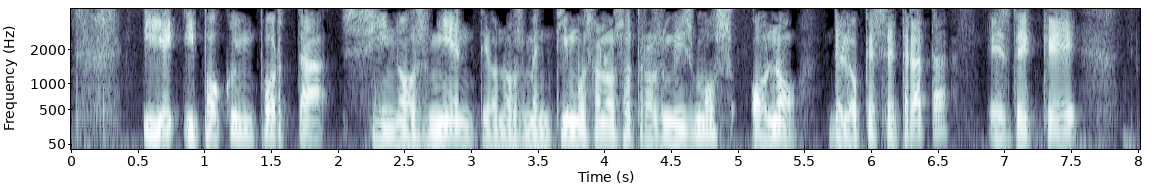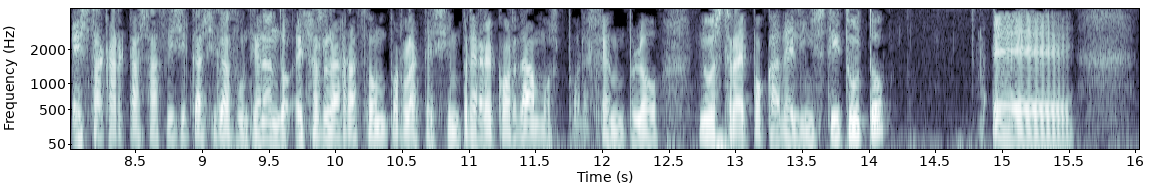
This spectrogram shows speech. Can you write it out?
Y, y, poco importa si nos miente o nos mentimos a nosotros mismos o no. De lo que se trata es de que esta carcasa física siga funcionando. Esa es la razón por la que siempre recordamos, por ejemplo, nuestra época del instituto, eh,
